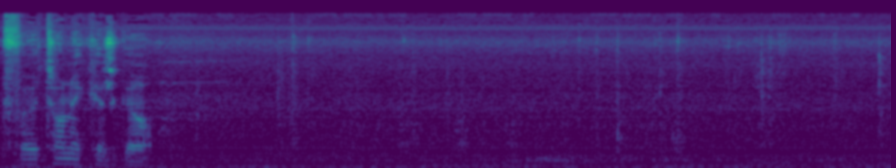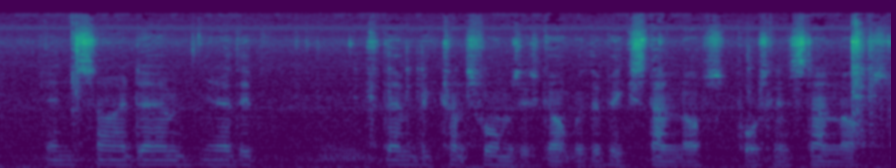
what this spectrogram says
Photonic has got. Inside, um, you know, the them big transformers it's got with the big standoffs, porcelain standoffs.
